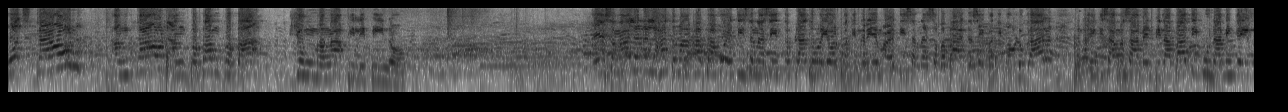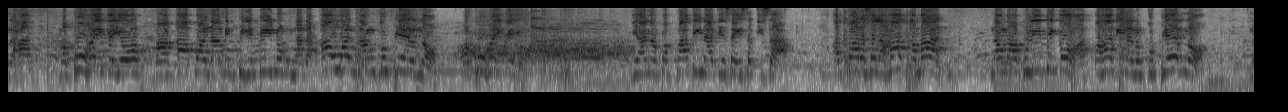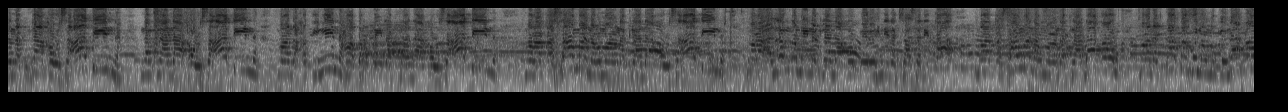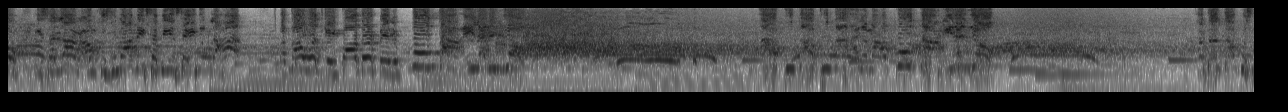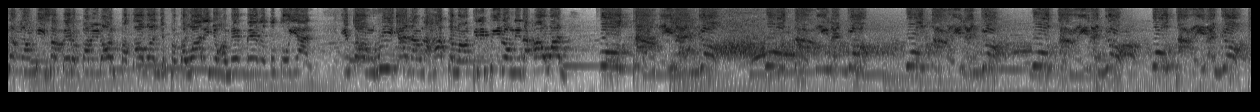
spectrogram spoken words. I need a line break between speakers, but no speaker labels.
What's down? Ang down, ang babang-baba, yung mga Pilipino. Kaya sa ngalan ng lahat ng mga kapwa ko artista nasa entablado ngayon, pati na rin yung mga artista nasa baba at nasa iba't ibang lugar na nakikisama sa amin, binabati po namin kayong lahat. Mabuhay kayo, mga kapwa namin Pilipinong nanakawan ng gobyerno. Mabuhay kayo. Yan ang pagbati natin sa isa't isa. At para sa lahat naman ng mga politiko at bahagi na na nagnakaw sa atin, nagnanakaw sa atin, mga nakatingin habang may nagnanakaw sa atin, mga kasama ng mga nagnanakaw sa atin, mga alam na may nagnanakaw pero hindi nagsasalita, mga kasama ng mga nagnanakaw, mga nagtatago ng magnanakaw, isa lang ang gusto namin sabihin sa inyong lahat. Patawad kay Father pero putang ina ninyo! Aputa-aputa ka ng mga puta ang ina nyo! Katatapos lang ng misa pero Panginoon, patawan niyo, patawarin niyo kami pero totoo yan. Ito ang wika ng lahat ng mga Pilipinong ninakawan. Putang ina nyo!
